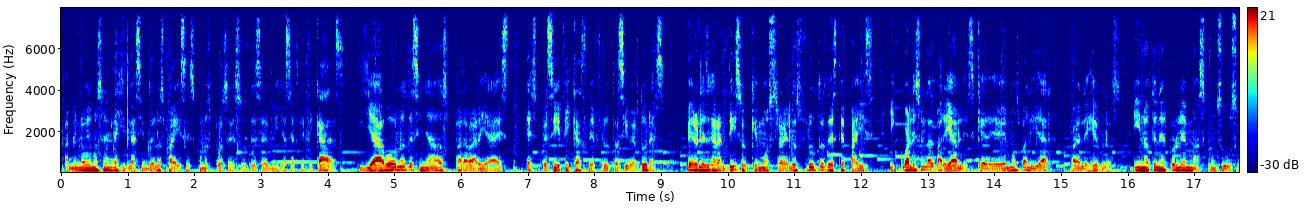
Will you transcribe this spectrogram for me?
También lo vemos en la legislación de los países con los procesos de semillas certificadas y abonos diseñados para variedades específicas de frutas y verduras pero les garantizo que mostraré los frutos de este país y cuáles son las variables que debemos validar para elegirlos y no tener problemas con su uso.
